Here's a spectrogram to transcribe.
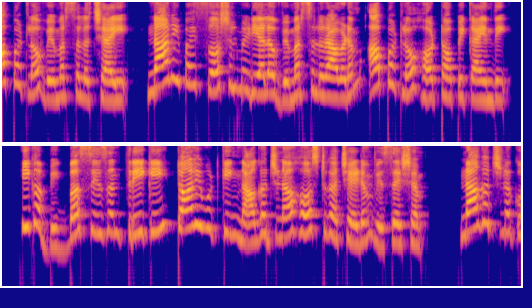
అప్పట్లో విమర్శలొచ్చాయి. నానిపై సోషల్ మీడియాలో విమర్శలు రావడం అప్పట్లో హాట్ టాపిక్ అయింది. ఇక బిగ్ బాస్ సీజన్ త్రీకి టాలీవుడ్ కింగ్ నాగార్జున హోస్ట్గా చేయడం విశేషం. నాగార్జునకు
